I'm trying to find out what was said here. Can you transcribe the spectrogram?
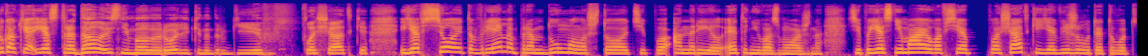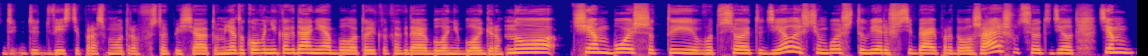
Ну, как я, я страдала и снимала ролики на другие площадки. И я все это время прям думала, что, типа, Unreal, это невозможно. Типа, я снимаю во все площадки, я вижу вот это вот 200 просмотров, 150. У меня такого никогда не было, только когда я была не блогером. Но чем больше ты вот все это делаешь, чем больше ты веришь в себя и продолжаешь вот все это делать, тем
